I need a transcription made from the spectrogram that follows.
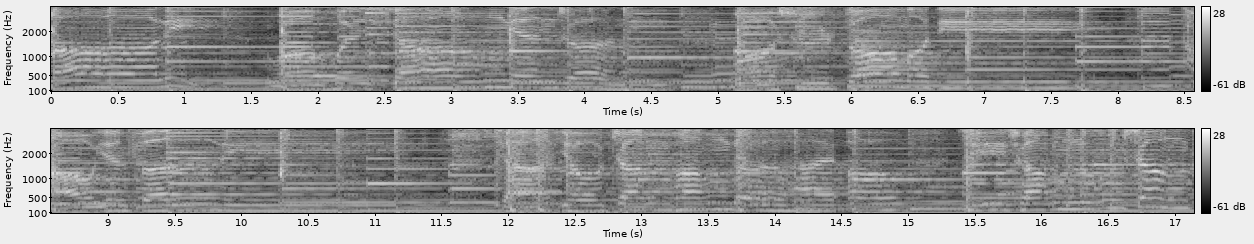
玛丽我会想念着你。我是多么地讨厌分离加油站旁的海鸥机场路上的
